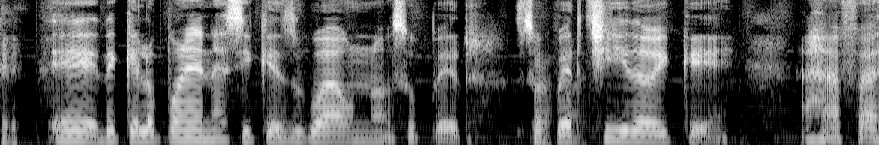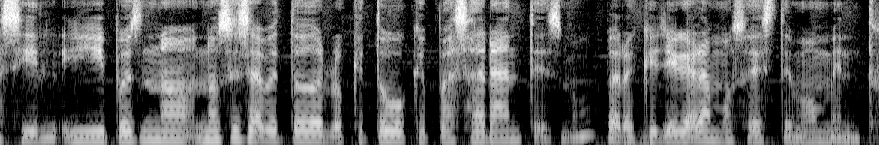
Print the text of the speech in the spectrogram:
eh, de que lo ponen así que es guau, ¿no? Súper, súper chido y que, ajá, fácil. Y pues no, no se sabe todo lo que tuvo que pasar antes, ¿no? Para que llegáramos a este momento.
